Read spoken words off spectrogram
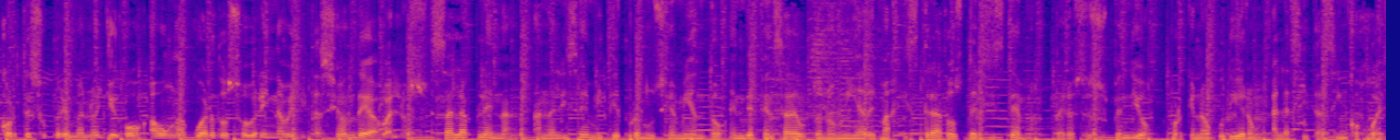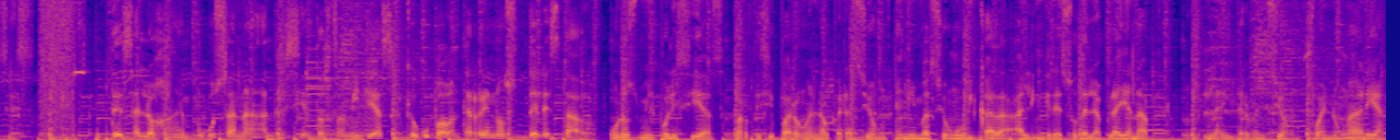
Corte Suprema no llegó a un acuerdo sobre inhabilitación de Ábalos. Sala Plena analiza emitir pronunciamiento en defensa de autonomía de magistrados del sistema, pero se suspendió porque no acudieron a la cita cinco jueces desalojan en Pucusana a 300 familias que ocupaban terrenos del Estado. Unos mil policías participaron en la operación en invasión ubicada al ingreso de la playa Naplo. La intervención fue en un área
